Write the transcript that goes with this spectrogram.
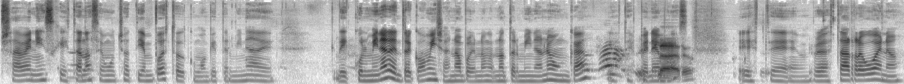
ya venís gestando hace mucho tiempo. Esto como que termina de, de culminar, entre comillas, ¿no? Porque no, no termina nunca. Este, esperemos. Este, pero está re bueno.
